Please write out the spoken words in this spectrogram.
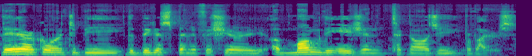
they are going to be the biggest beneficiary among the Asian technology providers.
